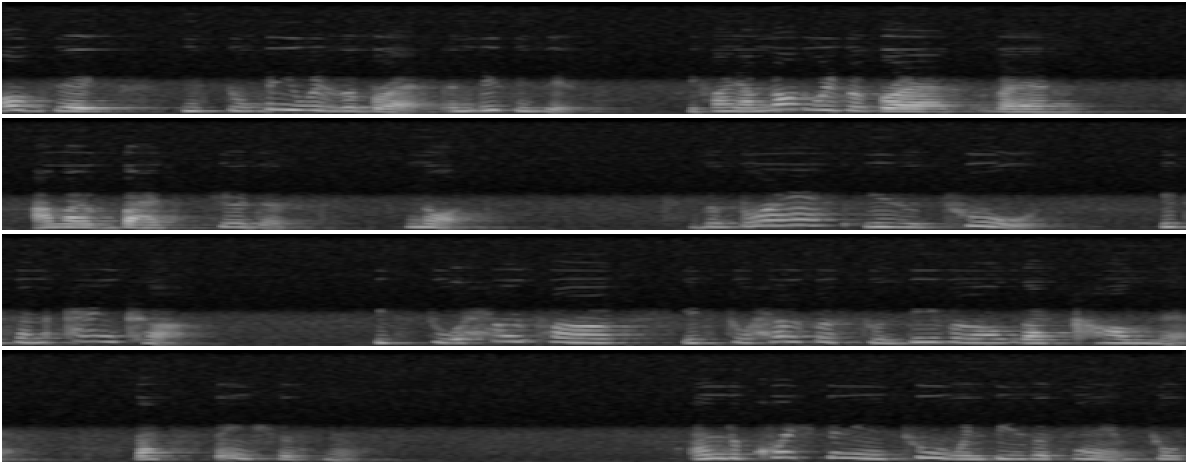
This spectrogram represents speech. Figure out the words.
object, is to be with the breath, and this is it. If I am not with the breath, then I'm a bad student. Not. The breath is a tool. It's an anchor. It's to help us is to help us to develop that calmness, that spaciousness. And the questioning too will be the same, to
